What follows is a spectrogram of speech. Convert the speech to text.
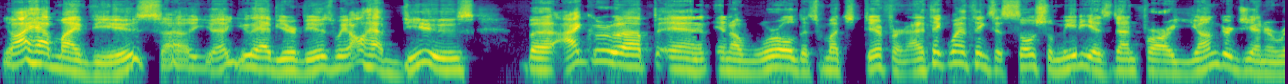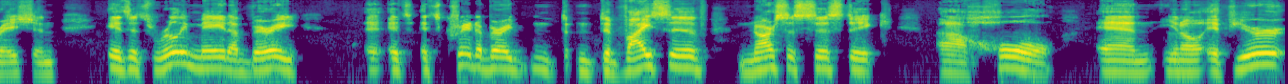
you know i have my views uh, you, you have your views we all have views but I grew up in, in a world that's much different. I think one of the things that social media has done for our younger generation is it's really made a very it's it's created a very divisive narcissistic uh, whole and you know if you're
